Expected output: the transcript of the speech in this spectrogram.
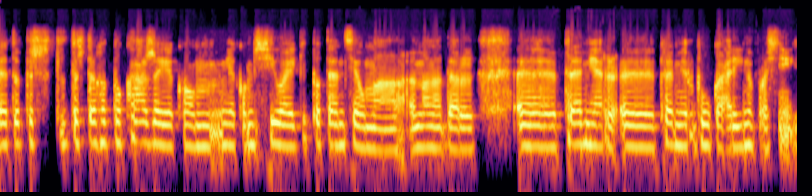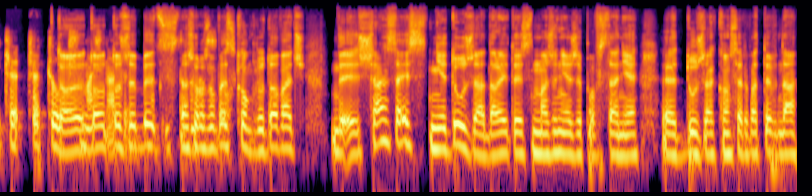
y, to też, to też trochę pokaże, jaką, jaką siłę, jaki potencjał ma, ma nadal y, premier, premier Bułgarii. No właśnie, czy, czy, czy to, to, to żeby naszą rozmowę skonkludować, szansa jest nieduża. Dalej to jest marzenie, że powstanie duża, konserwatywna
